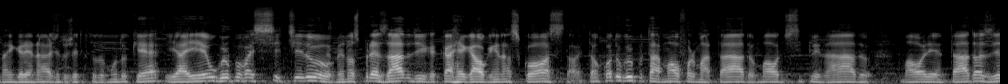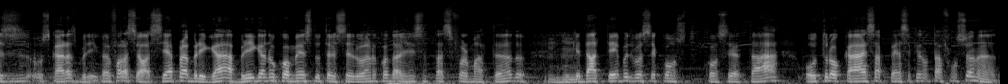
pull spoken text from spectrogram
na engrenagem do jeito que todo mundo quer. E aí o grupo vai se sentindo menosprezado de carregar alguém nas costas. Tal. Então, quando o grupo está mal formatado, mal disciplinado, mal orientado, às vezes os caras brigam. Eu falo assim, ó, se é para brigar, briga no começo do terceiro ano, quando a agência está se formatando, uhum. porque dá tempo de você consertar ou trocar essa peça que não está funcionando.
